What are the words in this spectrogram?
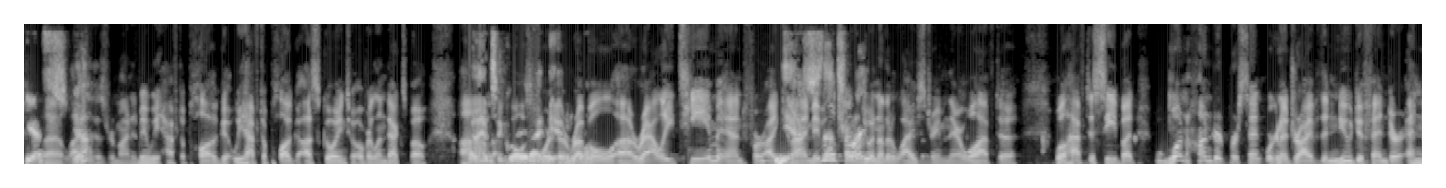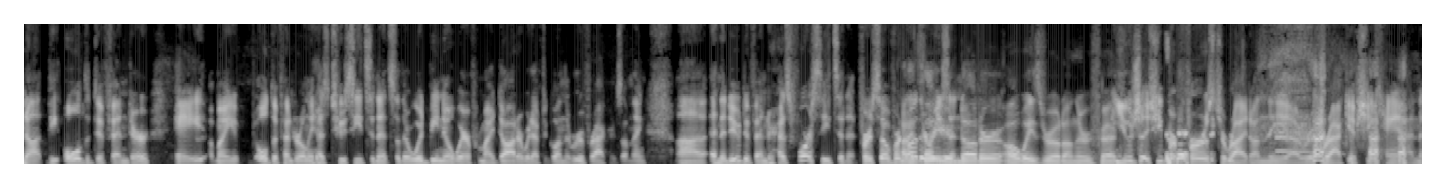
yes, uh, yeah. has reminded me we have to plug we have to plug us going to Overland Expo. Um, that's a gold for idea. the Rebelle uh, Rally team and for Ike yes, and I. Maybe we'll try right. to do another live stream there. We'll have to we'll have to see, but 100 percent we're going to drive the new Defender and not the old Defender Defender. A, my old Defender only has two seats in it, so there would be nowhere for my daughter. Would have to go on the roof rack or something. Uh, and the new Defender has four seats in it. For so for no I other reason, your daughter always rode on the roof rack. Usually, she prefers to ride on the uh, roof rack if she can.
